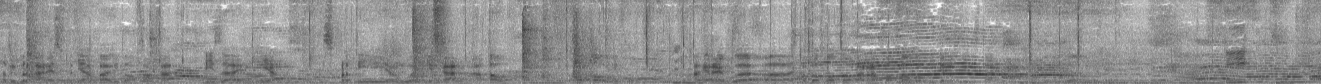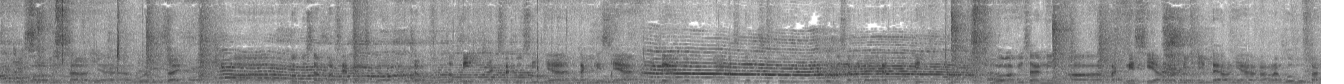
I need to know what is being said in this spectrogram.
Tapi berkarya seperti apa gitu? Apakah desain yang seperti yang gue inginkan atau foto gitu? Akhirnya gue uh, coba foto karena foto gue pikir lebih instan. Jadi kalau misalnya gue desain, gue bisa konsepin segala macam, tapi eksekusinya, teknisnya itu yang gue minus dari situ gitu. Gue bisa ngedirect, tapi gue nggak bisa nih uh, teknis yang lebih detailnya. Karena gue bukan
